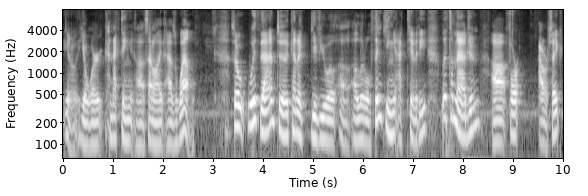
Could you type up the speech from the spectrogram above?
you know your connecting uh, satellite as well so with that, to kind of give you a, a, a little thinking activity, let's imagine, uh, for our sake,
